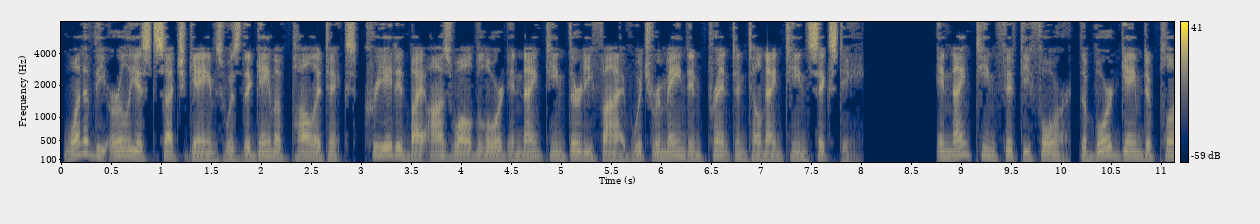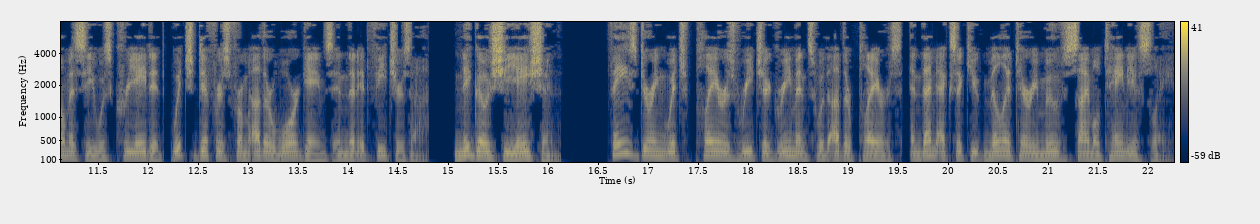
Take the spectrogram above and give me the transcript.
One of the earliest such games was the Game of Politics, created by Oswald Lord in 1935 which remained in print until 1960. In 1954, the board game Diplomacy was created, which differs from other wargames in that it features a «negotiation» phase during which players reach agreements with other players, and then execute military moves simultaneously.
